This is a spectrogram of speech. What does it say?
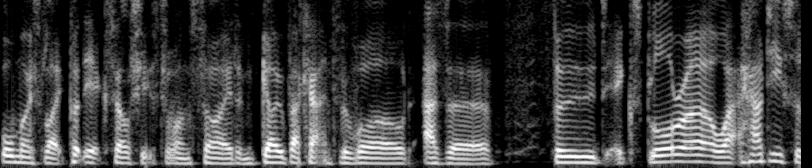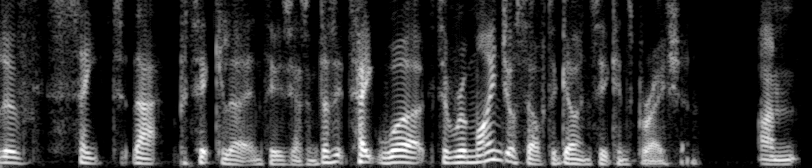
almost like put the Excel sheets to one side and go back out into the world as a food explorer or how do you sort of sate that particular enthusiasm does it take work to remind yourself to go and seek inspiration I'm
